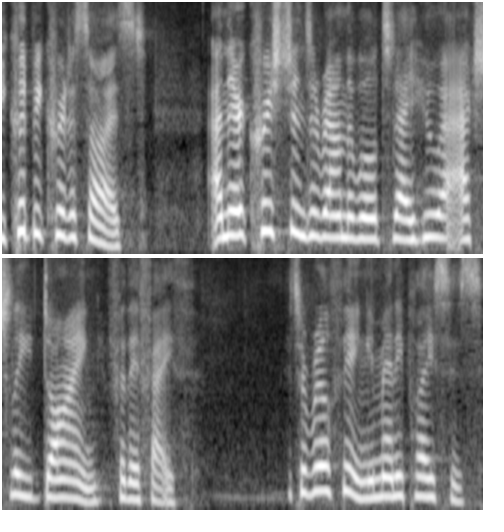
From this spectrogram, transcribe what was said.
You could be criticized. And there are Christians around the world today who are actually dying for their faith. It's a real thing in many places.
